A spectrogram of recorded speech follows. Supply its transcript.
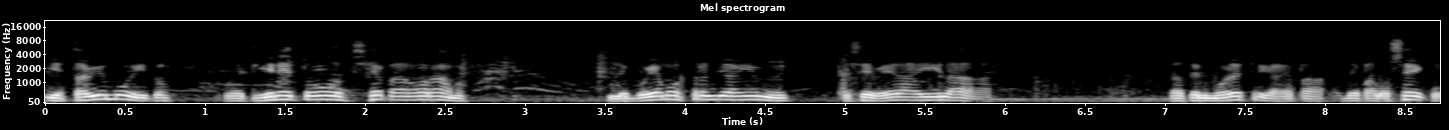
y está bien bonito pues tiene todo ese panorama. Les voy a mostrar ya mismo que se ve ahí la, la termoeléctrica de, Palo Seco.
